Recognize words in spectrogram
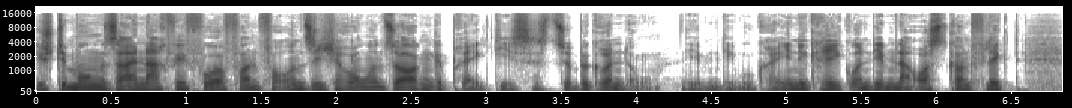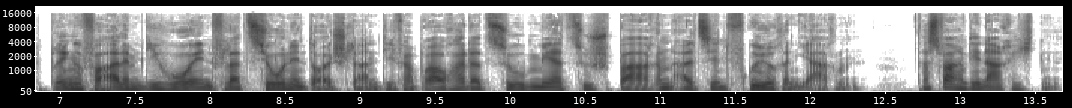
Die Stimmung sei nach wie vor von Verunsicherung und Sorgen geprägt, hieß es zur Begründung. Neben dem Ukraine-Krieg und dem Nahostkonflikt bringe vor allem die hohe Inflation in Deutschland die Verbraucher dazu, mehr zu sparen als in früheren Jahren. Das waren die Nachrichten.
